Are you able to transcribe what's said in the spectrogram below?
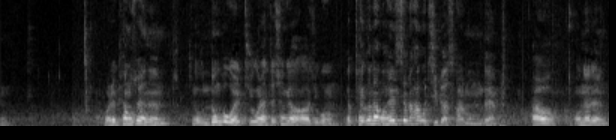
음. 원래 평소에는 운동복을 출근할 때 챙겨가가지고 그러니까 퇴근하고 헬스를 하고 집에 와서 밥 먹는데 아우 오늘은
